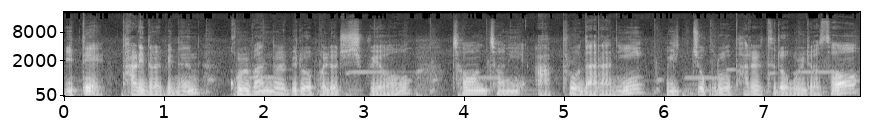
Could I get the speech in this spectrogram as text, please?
이때 다리 넓이는 골반 넓이로 벌려주시고요. 천천히 앞으로 나란히 위쪽으로 팔을 들어 올려서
